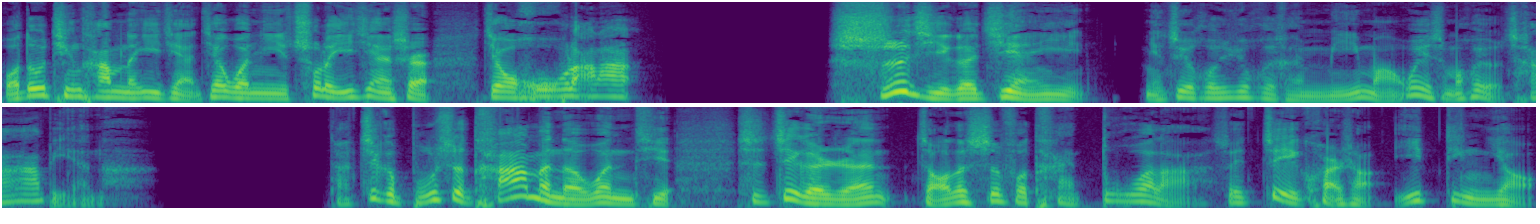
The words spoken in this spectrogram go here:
我都听他们的意见。结果你出了一件事，结果呼呼啦啦。十几个建议，你最后就会很迷茫。为什么会有差别呢？他这个不是他们的问题，是这个人找的师傅太多了，所以这一块上一定要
